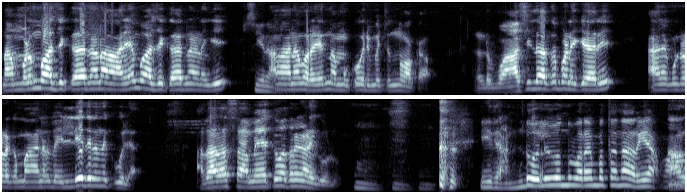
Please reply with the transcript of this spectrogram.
നമ്മളും വാശിക്കാരനാണ് ആനയും വാശിക്കാരനാണെങ്കിൽ ആന പറയും നമുക്ക് ഒരുമിച്ച് നോക്കാം. അല്ലാണ്ട് വാശില്ലാത്ത പണിക്കാർ ആനെ കൊണ്ട് നടക്കുമ്പോൾ ആന വലിയ ഇതിന് നിൽക്കൂല. അതാ ആ സമയത്ത് മാത്രമേ കാണിക്കുള്ളൂ. ഈ രണ്ട് ഒലിവ് എന്ന് പറയുമ്പോൾ തന്നെ അറിയാം ആൾ.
